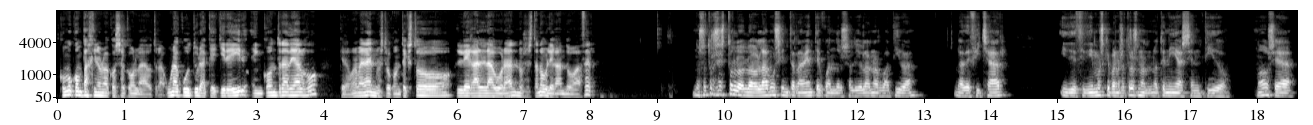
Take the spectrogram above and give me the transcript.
¿cómo compagina una cosa con la otra? Una cultura que quiere ir en contra de algo que de alguna manera en nuestro contexto legal laboral nos están obligando a hacer. Nosotros esto lo, hablamos internamente cuando salió la normativa, la de fichar, y decidimos que para nosotros no, no tenía sentido, ¿no? O sea,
